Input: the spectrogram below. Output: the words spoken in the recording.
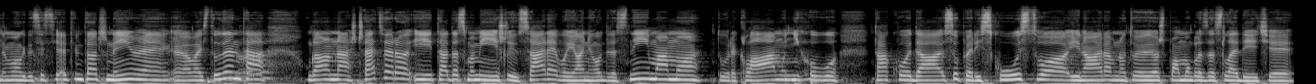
ne mogu da se sjetim tačno ime e, ovaj studenta, uglavnom naš četvero i tada smo mi išli u Sarajevo i oni ovdje da snimamo tu reklamu njihovu, tako da super iskustvo i naravno to je još pomoglo za sljedeće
